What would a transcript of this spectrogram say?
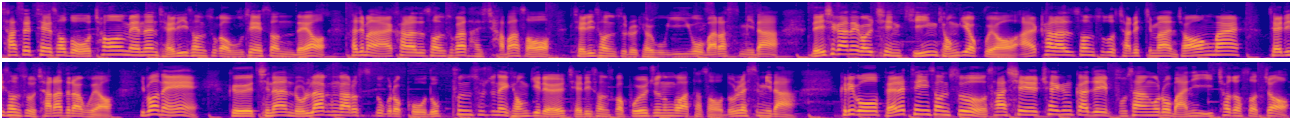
4세트에서도 처음에는 제리 선수가 우세했었는데요. 하지만 알카라즈 선수가 다시 잡아서 제리 선수를 결국 이기고 말았습니다. 4시간에 걸친 긴 경기였고요. 알카라즈 선수도 잘했지만 정말 제리 선수 잘하더라고요. 이번에 그 지난 롤라근 가로스도 그렇고 높은 수준의 경기를 제리 선수가 보여주는 것 같아서 놀랬습니다. 그리고 베레티니 선수 사실 최근까지 부상으로 많이 잊혀졌었죠.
